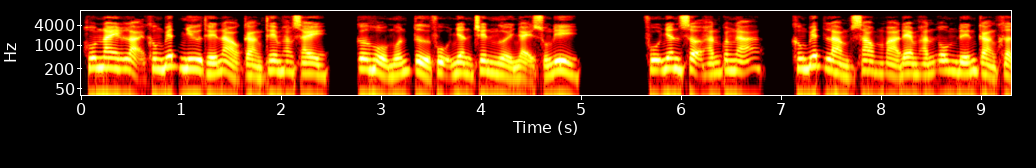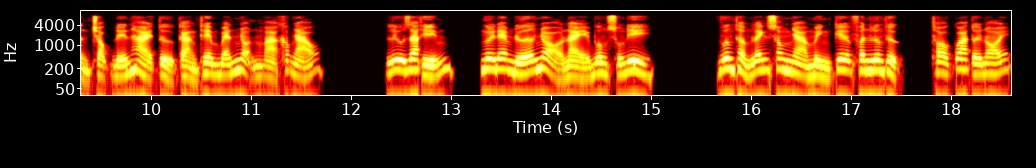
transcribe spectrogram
Hôm nay lại không biết như thế nào càng thêm hăng say, cơ hồ muốn từ phụ nhân trên người nhảy xuống đi. Phụ nhân sợ hắn quăng ngã, không biết làm sao mà đem hắn ôm đến càng khẩn trọc đến hải tử càng thêm bén nhọn mà khóc náo. Lưu ra thím, ngươi đem đứa nhỏ này buông xuống đi. Vương thẩm lanh xong nhà mình kia phân lương thực, thò qua tới nói,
